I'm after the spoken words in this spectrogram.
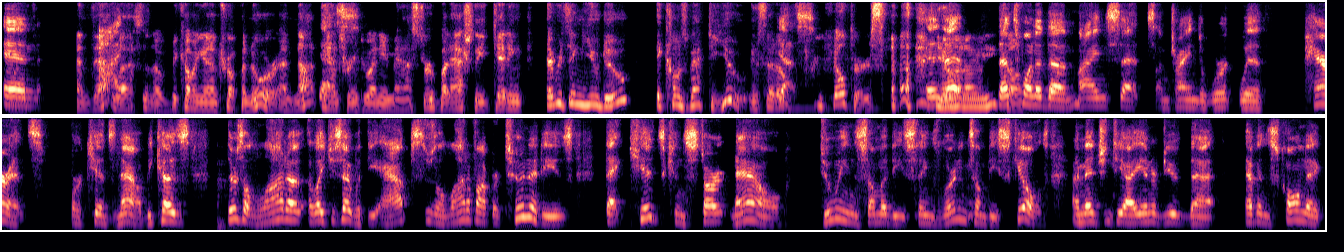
And right. and that I, lesson of becoming an entrepreneur and not yes. answering to any master, but actually getting everything you do, it comes back to you instead of yes. filters. you know what I mean? That's so. one of the mindsets I'm trying to work with parents for kids now because there's a lot of like you said with the apps there's a lot of opportunities that kids can start now doing some of these things, learning some of these skills. I mentioned to you, I interviewed that Evan Skolnick,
